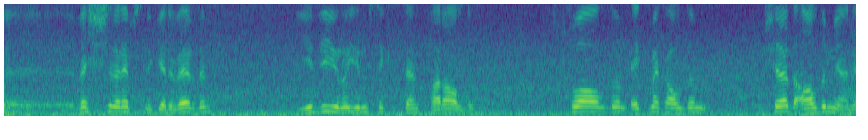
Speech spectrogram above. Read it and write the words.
Ee, ve şişelerin hepsini geri verdim. 7 euro 28 cent para aldım. Su aldım, ekmek aldım. Bir şeyler de aldım yani.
